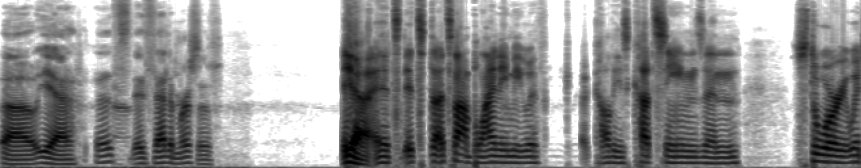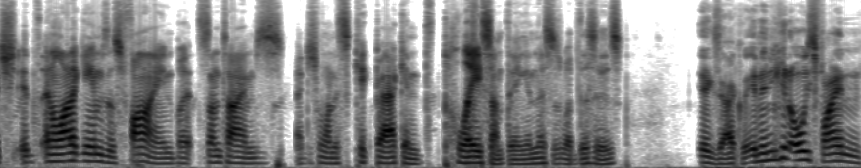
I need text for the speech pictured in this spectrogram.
Uh, yeah. It's it's that immersive. Yeah, and it's it's it's not blinding me with all these cutscenes and story, which it's, in a lot of games is fine, but sometimes I just want to kick back and play something, and this is what this is. Exactly. And then you can always find.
